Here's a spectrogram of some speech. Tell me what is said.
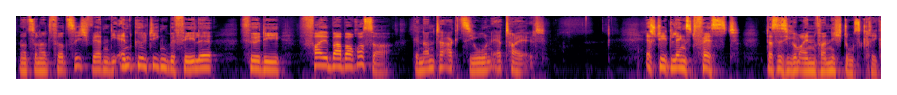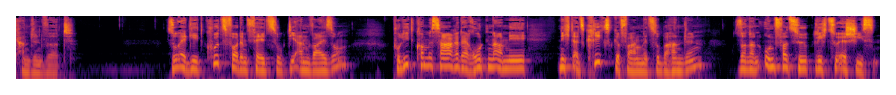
1940 werden die endgültigen Befehle für die Fall Barbarossa genannte Aktion erteilt. Es steht längst fest, dass es sich um einen Vernichtungskrieg handeln wird. So ergeht kurz vor dem Feldzug die Anweisung, Politkommissare der Roten Armee nicht als Kriegsgefangene zu behandeln, sondern unverzüglich zu erschießen.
